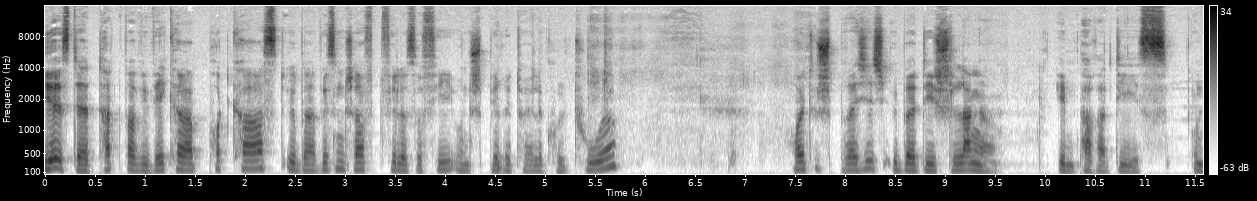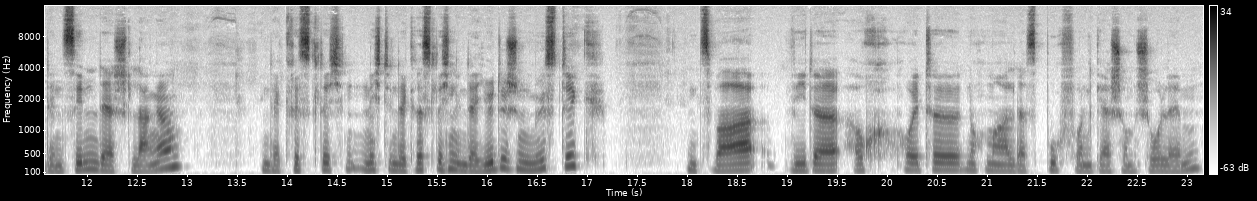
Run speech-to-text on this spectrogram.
Hier ist der Tattva Viveka Podcast über Wissenschaft, Philosophie und spirituelle Kultur. Heute spreche ich über die Schlange im Paradies und den Sinn der Schlange in der christlichen, nicht in der christlichen, in der jüdischen Mystik. Und zwar wieder auch heute nochmal das Buch von Gershom Scholem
